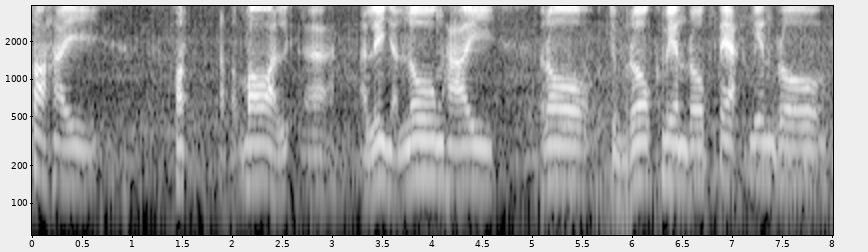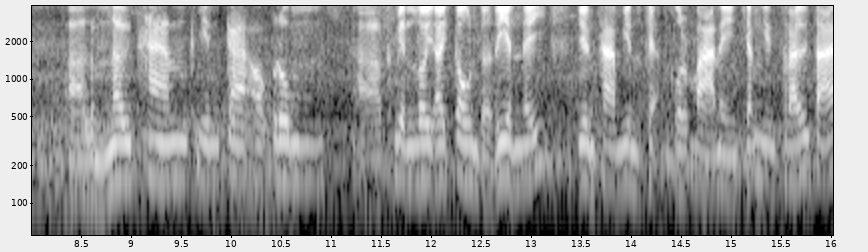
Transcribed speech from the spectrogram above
សោះហើយអត់តបបអាលេងអាលងហើយរចម្រោកគ្មានរផ្ទះគ្មានរលំនៅឋានគ្មានការអប់រំគ្មានលុយឲ្យកូនទៅរៀនអីយើងថាមានសុភមង្គលបានទេអញ្ចឹងយើងត្រូវតែ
